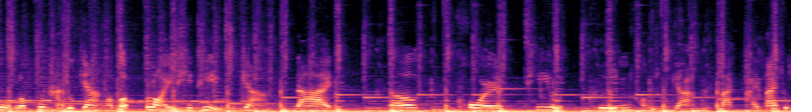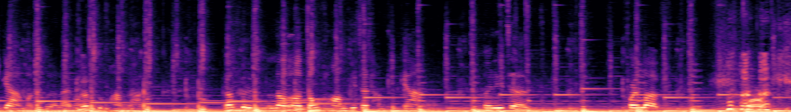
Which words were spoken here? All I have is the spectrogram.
บวกลบคูณหารทุกอย่างแบบว่าปล่อยทิฐิทุกอย่างได้ แล้วโคที่อยู่พื้นของทุกอย่างใต้ภายใต้ทุกอย่างมันคืออะไรมันก็คือความรัก ก็คือเราเราต้องพร้อมที่จะทำทุกอย่าง เพื่อที่จะ for love โอเค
